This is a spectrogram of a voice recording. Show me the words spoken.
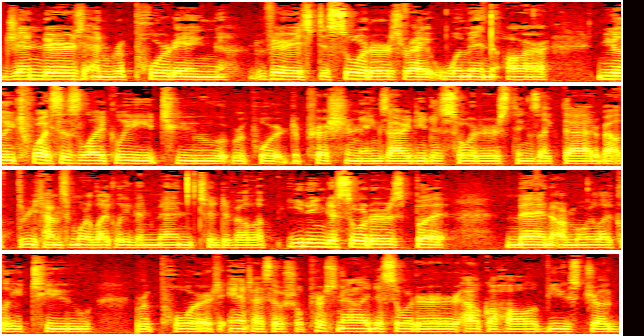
genders and reporting various disorders, right? Women are nearly twice as likely to report depression, anxiety disorders, things like that, about three times more likely than men to develop eating disorders, but men are more likely to report antisocial personality disorder, alcohol abuse, drug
